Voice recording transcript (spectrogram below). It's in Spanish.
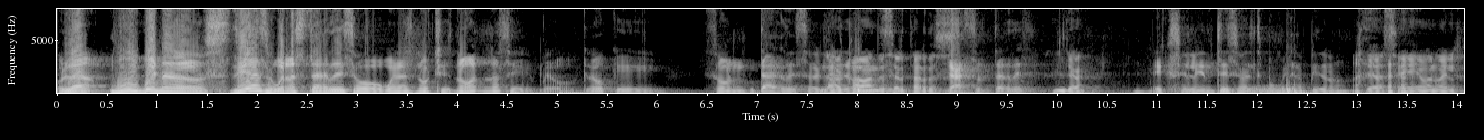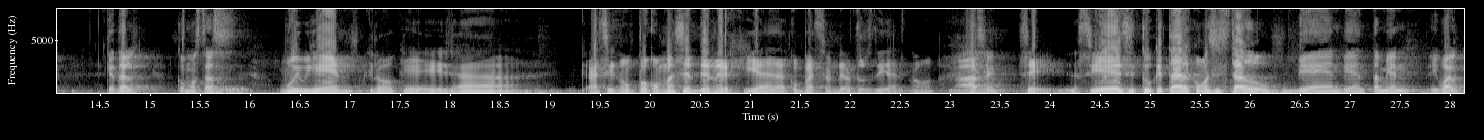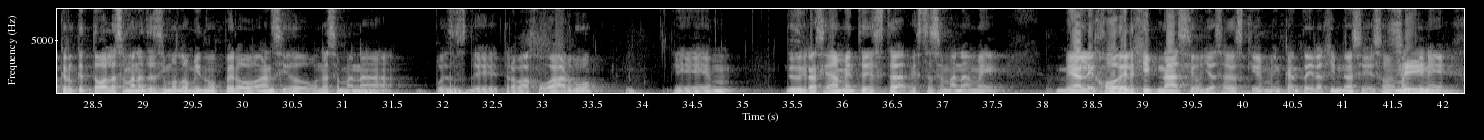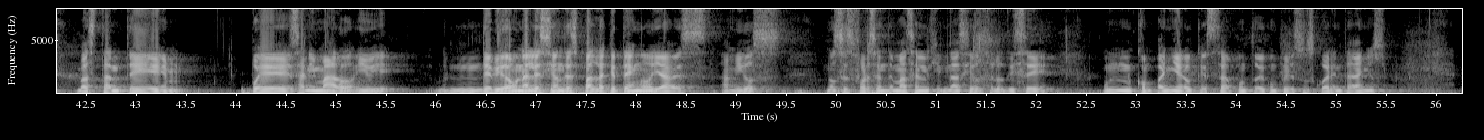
Hola, muy buenos días, o buenas tardes o buenas noches, ¿no? No sé, pero creo que son tardes. La acaban de ser tardes. ¿Ya son tardes? Ya, Excelente, se va el tiempo muy rápido, ¿no? ya sé, Manuel. ¿Qué tal? ¿Cómo estás? Muy bien, creo que ya así con un poco más de energía a comparación de otros días, ¿no? Ah, sí. Sí, así es. ¿Y tú qué tal? ¿Cómo has estado? Bien, bien, también. Igual creo que todas las semanas decimos lo mismo, pero han sido una semana pues de trabajo arduo. Eh, desgraciadamente esta, esta semana me, me alejó del gimnasio. Ya sabes que me encanta ir al gimnasio y eso me Sí. mantiene bastante pues animado. Y debido a una lesión de espalda que tengo, ya ves, amigos, no se esfuercen de más en el gimnasio. Se los dice un compañero que está a punto de cumplir sus 40 años.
